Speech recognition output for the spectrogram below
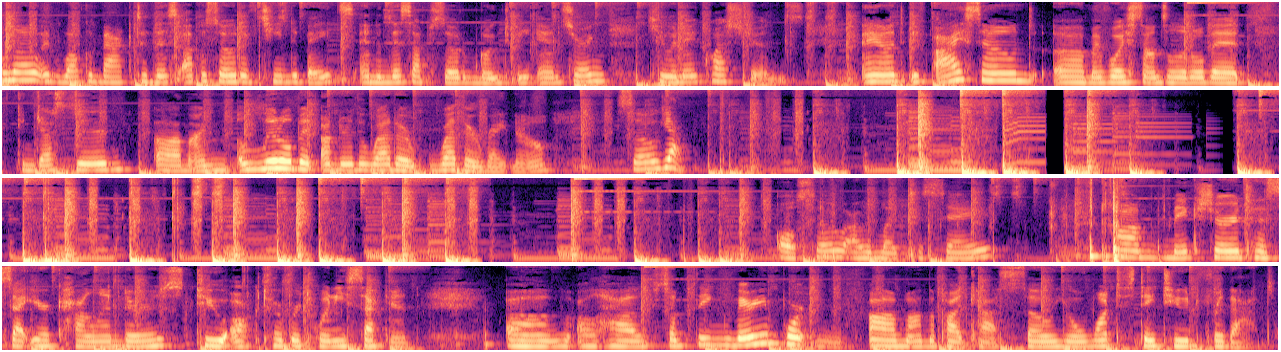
Hello and welcome back to this episode of Teen Debates. And in this episode, I'm going to be answering Q&A questions. And if I sound, uh, my voice sounds a little bit congested, um, I'm a little bit under the weather weather right now. So yeah. Also, I would like to say um, make sure to set your calendars to October 22nd. Um, I'll have something very important um, on the podcast, so you'll want to stay tuned for that.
